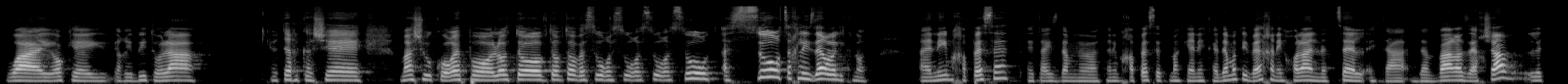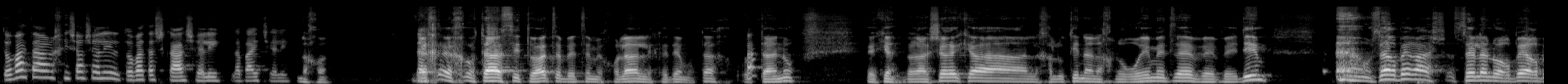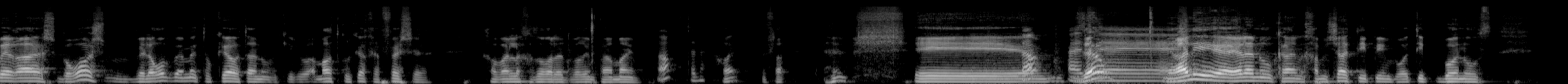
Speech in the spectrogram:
וואי, אוקיי, הריבית עולה, יותר קשה, משהו קורה פה לא טוב, טוב, טוב, אסור, אסור, אסור, אסור, אסור, צריך להיזהר לא לקנות. אני מחפשת את ההזדמנויות, אני מחפשת מה כן יקדם אותי ואיך אני יכולה לנצל את הדבר הזה עכשיו לטובת הרכישה שלי, לטובת ההשקעה שלי, לבית שלי. נכון. איך, איך אותה סיטואציה בעצם יכולה לקדם אותך, כן. אותנו. אה, כן, ברעשי רקע לחלוטין אנחנו רואים את זה ועדים. עושה הרבה רעש, עושה לנו הרבה הרבה רעש בראש, ולרוב באמת תוקע אותנו, וכאילו אמרת כל כך יפה שחבל לחזור על הדברים פעמיים. או, תודה. נכון? נפלא. אה. זהו, אה, נראה לי היה לנו כאן חמישה טיפים ועוד טיפ בונוס.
